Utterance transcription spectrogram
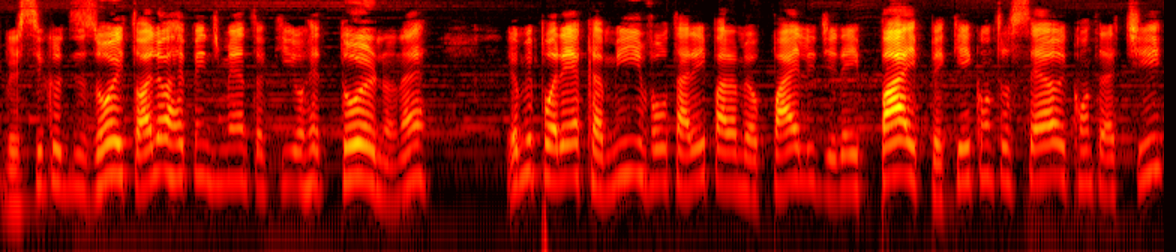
Versículo 18, olha o arrependimento aqui, o retorno, né? Eu me porei a caminho e voltarei para meu pai e lhe direi: Pai, pequei contra o céu e contra ti,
